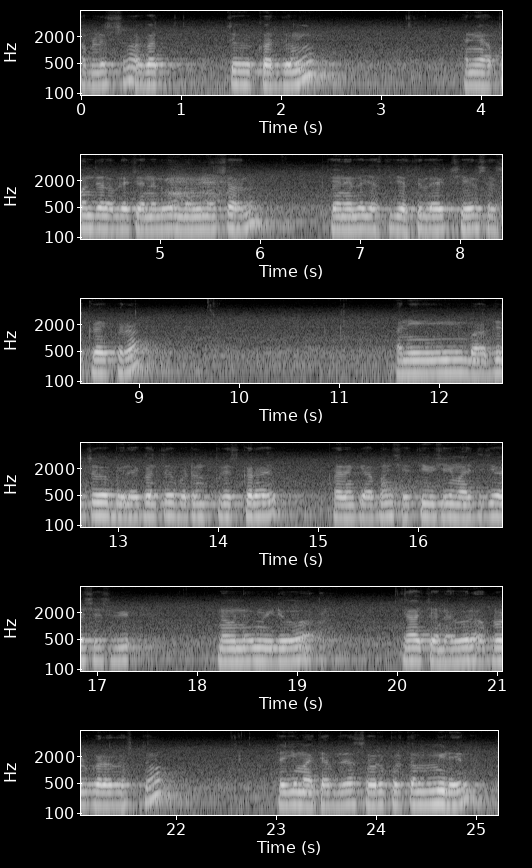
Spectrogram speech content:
आपलं स्वागत करतो मी. आणि आपण जर आपल्या चॅनलवर नवीन असाल चॅनलला जास्तीत जास्त लाईक शेअर सबस्क्राईब करा. आणि बाजूचं बेलायकनचं बटन प्रेस करा कारण की आपण शेतीविषयी माहितीचे यशस्वी नवनवीन व्हिडिओ या चॅनलवर अपलोड करत असतो. त्याची माहिती आपल्याला सर्वप्रथम मिळेल.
